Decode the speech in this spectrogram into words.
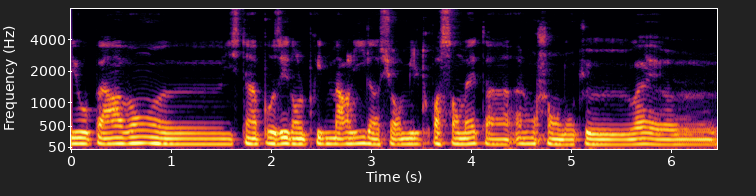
Et auparavant, euh, il s'était imposé dans le prix de Marly là, sur 1300 mètres à, Longchamp. Donc, euh, ouais, euh,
